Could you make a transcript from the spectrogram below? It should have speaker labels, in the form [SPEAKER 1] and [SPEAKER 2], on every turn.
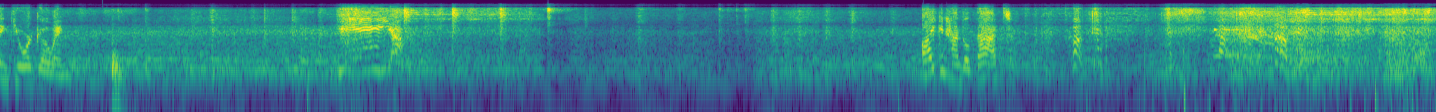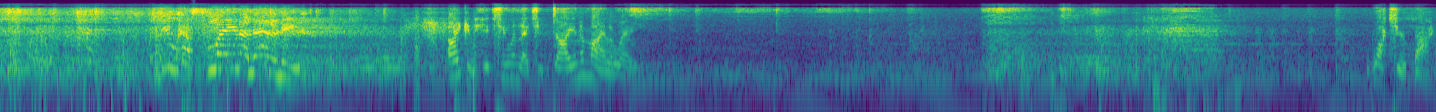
[SPEAKER 1] think you're going? I can handle that.
[SPEAKER 2] You have slain an enemy!
[SPEAKER 1] I can hit you and let you die in a mile away. Watch your back.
